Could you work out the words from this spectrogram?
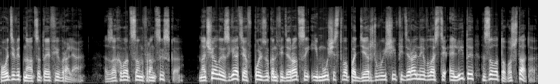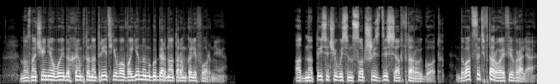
по 19 февраля. Захват Сан-Франциско. Начало изъятия в пользу конфедерации имущества, поддерживающей федеральные власти элиты Золотого Штата. Назначение Уэйда Хэмптона III военным губернатором Калифорнии. 1862 год. 22 февраля.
